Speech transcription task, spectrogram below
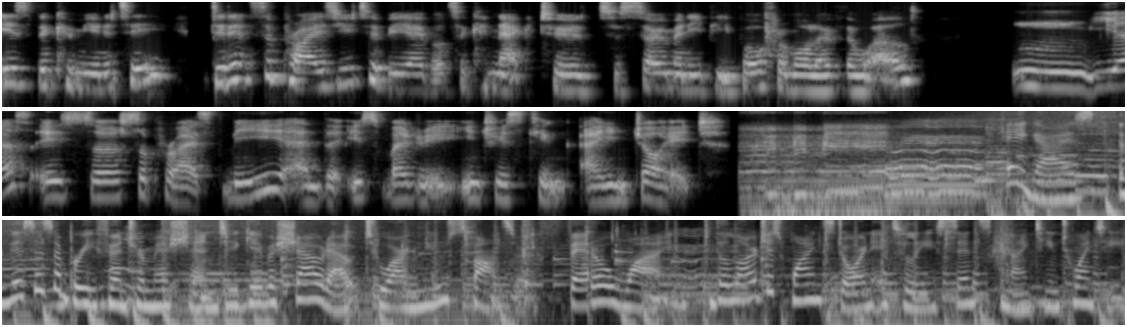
is the community. Did it surprise you to be able to connect to, to so many people from all over the world? Mm, yes, it uh, surprised me and it's very interesting. I enjoy it. Hey guys, this is a brief intermission to give a shout out to our new sponsor, Ferro Wine, the largest wine store in Italy since 1920.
